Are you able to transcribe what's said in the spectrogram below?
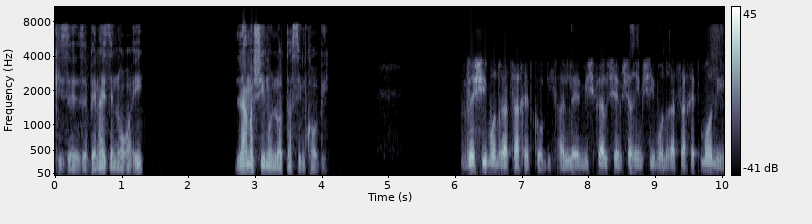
כי זה, זה בעיניי זה נוראי. למה שמעון לא טס עם קובי? ושמעון רצח את קובי. על אה, משקל שהם שרים שמעון רצח את מוני,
